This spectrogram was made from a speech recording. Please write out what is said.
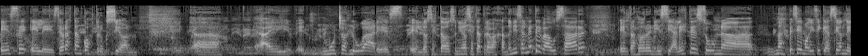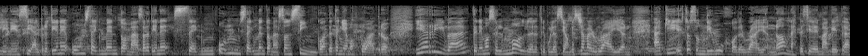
SLS. Ahora está en construcción. Ah, hay muchos lugares en los Estados Unidos se está trabajando. Inicialmente va a usar el transbordador inicial. Este es una, una especie de modificación del inicial, pero tiene un segmento más. Ahora tiene un segmento más. Son cinco. Antes teníamos cuatro. Y arriba tenemos el módulo de la tripulación que se llama el Ryan. Aquí esto es un dibujo del Ryan, ¿no? Una especie de maqueta.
